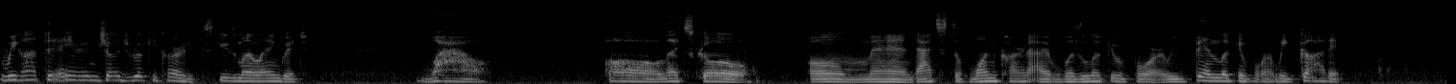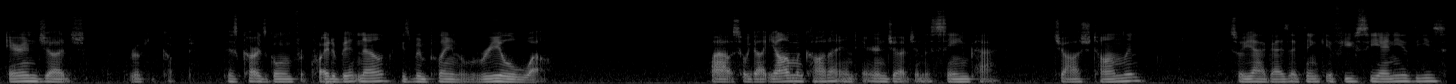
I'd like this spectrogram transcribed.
we got the Aaron Judge rookie card. Excuse my language. Wow. Oh, let's go. Oh man, that's the one card I was looking for. We've been looking for it. We got it. Aaron Judge, rookie card. This card's going for quite a bit now. He's been playing real well. Wow, so we got Yoan Moncada and Aaron Judge in the same pack. Josh Tomlin. So yeah, guys, I think if you see any of these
